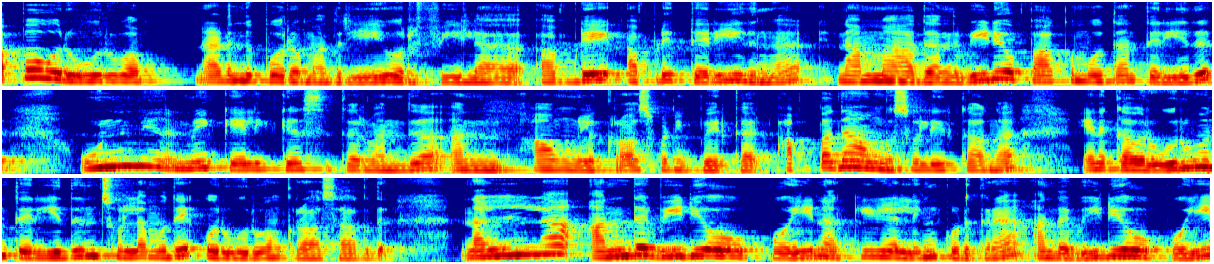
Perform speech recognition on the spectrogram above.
அப்போ ஒரு உருவம் நடந்து போகிற மாதிரியே ஒரு ஃபீலை அப்படியே அப்படியே தெரியுதுங்க. நம்ம அதை அந்த வீடியோ பார்க்கும்போது தான் தெரியுது. உண்மையுமே கேளிக்க சித்தர் வந்து அந் அவங்கள க்ராஸ் பண்ணி போயிருக்கார். அப்போ தான் அவங்க சொல்லியிருக்காங்க எனக்கு அவர் உருவம் தெரியுதுன்னு சொல்லும் போதே ஒரு உருவம் க்ராஸ் ஆகுது. நல்லா அந்த வீடியோவை போய் நான் கீழே லிங்க் கொடுக்குறேன். அந்த வீடியோவை போய்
